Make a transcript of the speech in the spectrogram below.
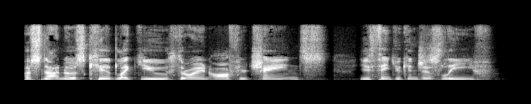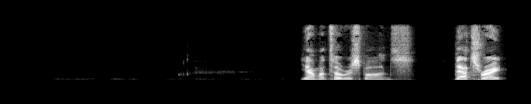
A snot-nosed kid like you throwing off your chains, you think you can just leave? Yamato responds, That's right.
